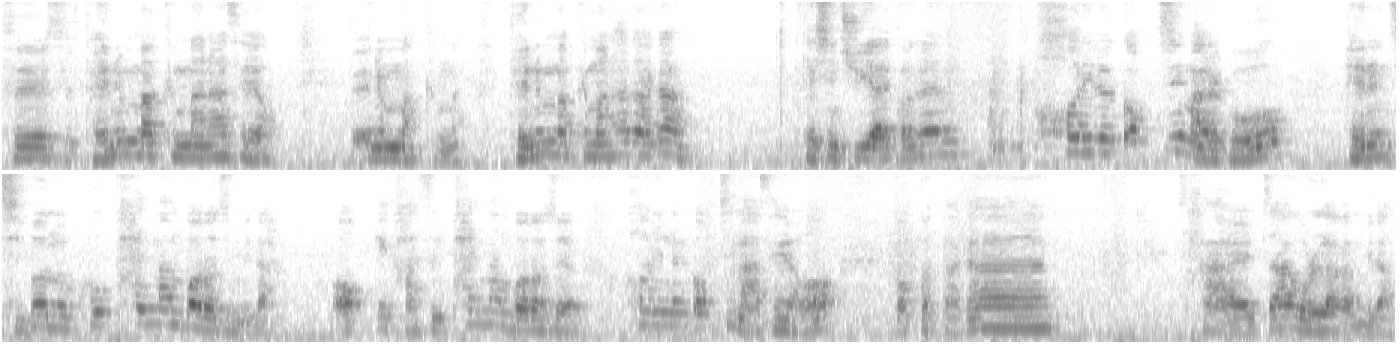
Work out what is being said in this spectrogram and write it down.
슬슬 되는 만큼만 하세요. 되는 만큼만. 되는 만큼만 하다가 대신 주의할 거는 허리를 꺾지 말고 배는 집어넣고 팔만 벌어집니다. 어깨 가슴 팔만 벌어져요. 허리는 꺾지 마세요. 꺾었다가 살짝 올라갑니다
